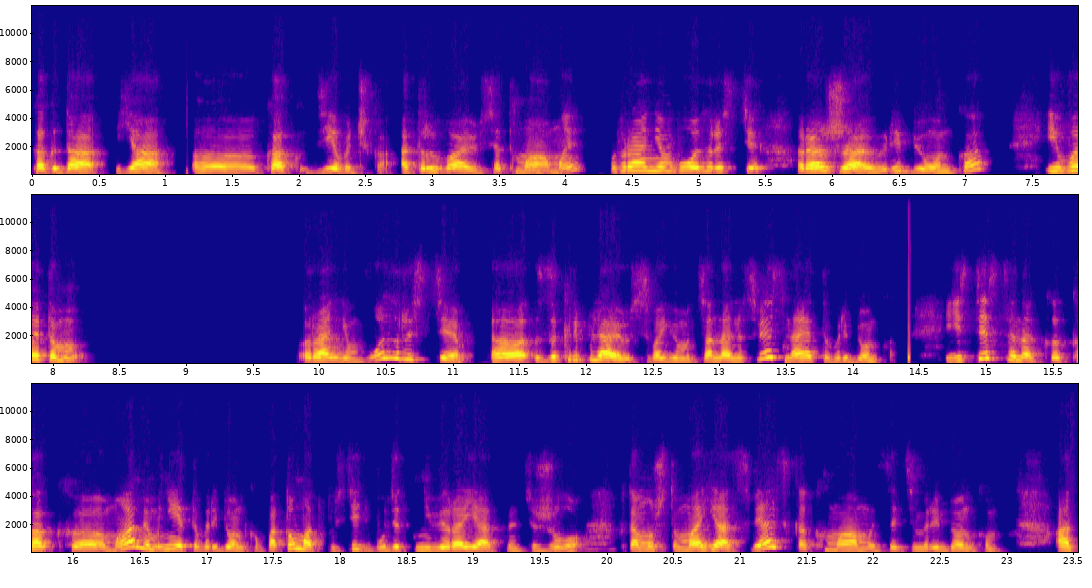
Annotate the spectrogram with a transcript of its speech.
когда я как девочка отрываюсь от мамы, в раннем возрасте, рожаю ребенка, и в этом раннем возрасте э, закрепляю свою эмоциональную связь на этого ребенка. Естественно, как э, маме мне этого ребенка потом отпустить будет невероятно тяжело, потому что моя связь как мамы с этим ребенком, она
